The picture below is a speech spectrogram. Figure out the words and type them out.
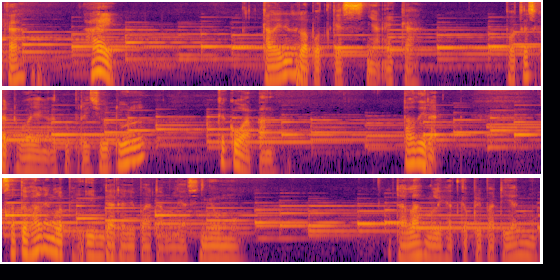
Eka Hai Kali ini adalah podcastnya Eka Podcast kedua yang aku beri judul Kekuatan Tahu tidak? Satu hal yang lebih indah daripada melihat senyummu Adalah melihat kepribadianmu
